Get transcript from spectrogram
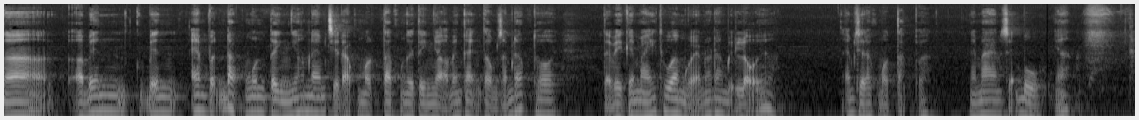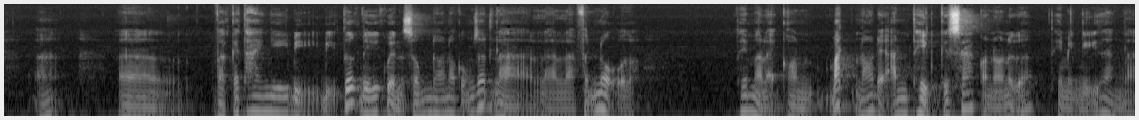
à, ở bên bên em vẫn đọc ngôn tình nhưng hôm nay em chỉ đọc một tập người tình nhỏ bên cạnh tổng giám đốc thôi. Tại vì cái máy thu âm của em nó đang bị lỗi rồi. Em chỉ đọc một tập thôi. Ngày mai em sẽ bù nhé. Đó. à, và cái thai nhi bị bị tước đi cái quyền sống đó nó cũng rất là là là phẫn nộ rồi. Thế mà lại còn bắt nó để ăn thịt cái xác của nó nữa, thì mình nghĩ rằng là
